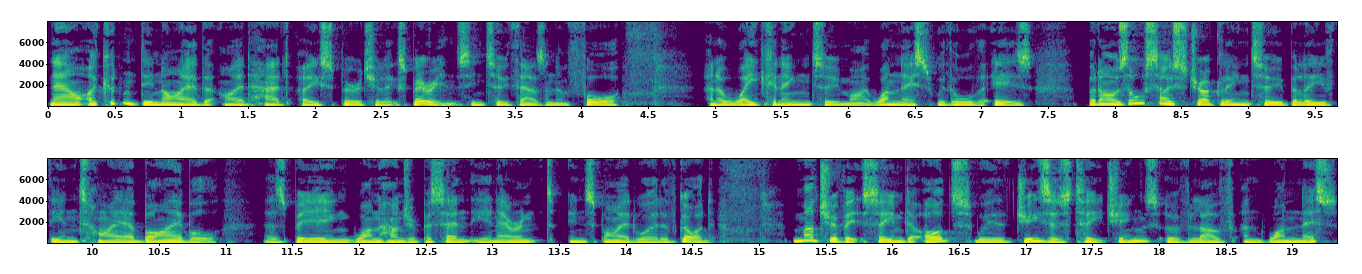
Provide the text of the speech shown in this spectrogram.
Now, I couldn't deny that I'd had a spiritual experience in 2004 an awakening to my oneness with all that is, but I was also struggling to believe the entire Bible as being 100% the inerrant, inspired Word of God. Much of it seemed at odds with Jesus' teachings of love and oneness,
